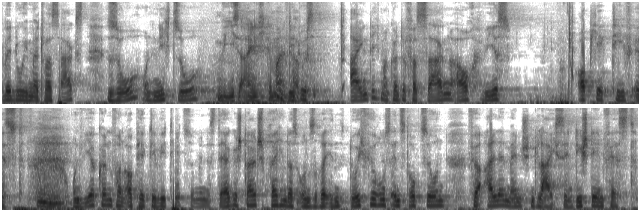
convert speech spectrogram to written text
wenn du ihm etwas sagst, so und nicht so? Wie ich es eigentlich gemeint habe. Wie du es eigentlich, man könnte fast sagen, auch wie es objektiv ist. Mhm. Und wir können von Objektivität zumindest der Gestalt sprechen, dass unsere Durchführungsinstruktionen für alle Menschen gleich sind. Die stehen fest.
